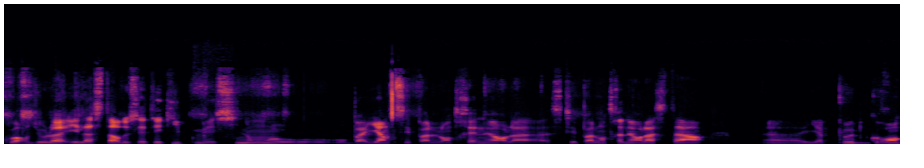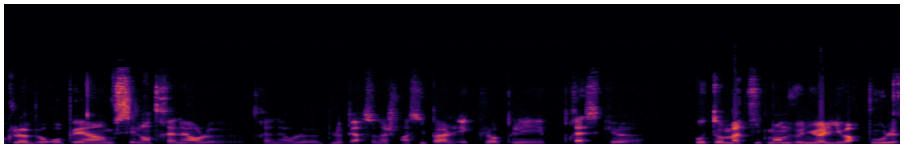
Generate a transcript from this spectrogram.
Guardiola est la star de cette équipe, mais sinon au, Bayern, c'est pas l'entraîneur la, pas l'entraîneur la star. Euh, il y a peu de grands clubs européens où c'est l'entraîneur le, le, personnage principal, et Klopp est presque automatiquement devenu à Liverpool,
